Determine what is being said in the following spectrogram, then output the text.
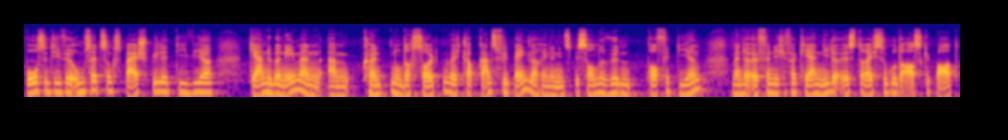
positive Umsetzungsbeispiele, die wir gern übernehmen ähm, könnten und auch sollten, weil ich glaube, ganz viele Pendlerinnen insbesondere würden profitieren, wenn der öffentliche Verkehr in Niederösterreich so gut ausgebaut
